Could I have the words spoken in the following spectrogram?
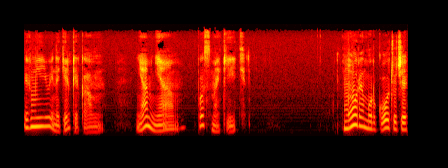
Вмію і не тільки каву. Ням-ням, посмакіть. Море, муркочучи,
